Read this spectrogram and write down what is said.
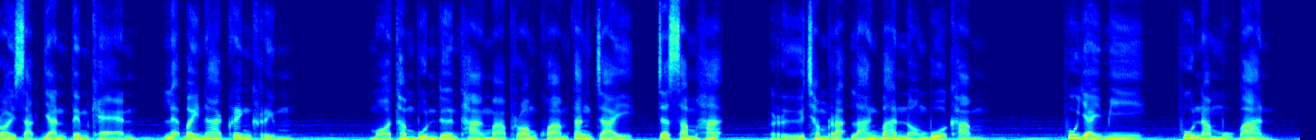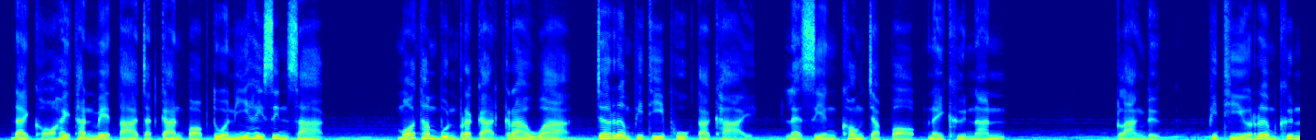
รอยสักยันเต็มแขน และใบหน้าเคร่งขรึม หมอทำบุญเดินทางมาพร้อมความตั้งใจจะซ้ำฮะหรือชำระล้างบ้านหนองบัวคำผู้ใหญ่มี ผู้นำหมู่บ้าน ได้ขอให้ท่านเมตตาจัดการปอบตัวนี้ให้สิ้นซาก หมอทำบุญประกาศกล้าวว่าจะเริ่มพิธีผูกตาข่าย และเสียงข้องจับปอบในคืนนั้น กลางดึก พิธีเริ่มขึ้น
